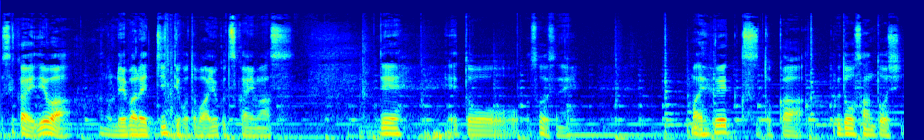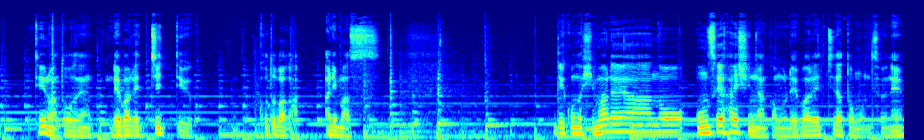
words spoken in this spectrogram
世界ではあのレバレッジって言葉はよく使います。でえっ、とそうですね、まあ、FX とか不動産投資っていうのは当然レバレッジっていう言葉があります。でこのヒマラヤの音声配信なんかもレバレッジだと思うんですよね。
